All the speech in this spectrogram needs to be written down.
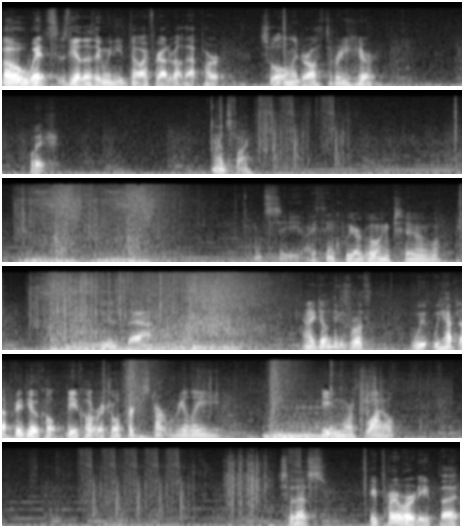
Oh, wits is the other thing we need, though. I forgot about that part. So we'll only draw three here. Which... That's fine. Let's see. I think we are going to use that. And I don't think it's worth... We, we have to upgrade the occult, the occult ritual for it to start really being worthwhile. So that's a priority, but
